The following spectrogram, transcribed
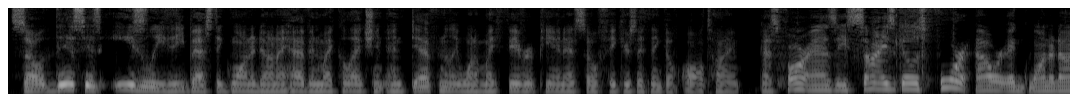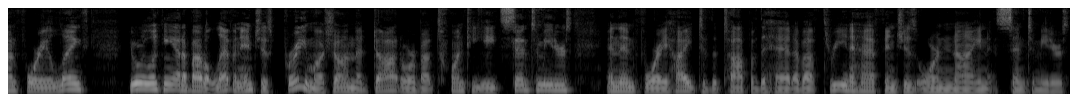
So, this is easily the best iguanodon I have in my collection, and definitely one of my favorite PNSO figures, I think, of all time. As far as a size goes for our iguanodon for a length, you're looking at about 11 inches pretty much on the dot or about 28 centimeters and then for a height to the top of the head about 3.5 inches or 9 centimeters.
